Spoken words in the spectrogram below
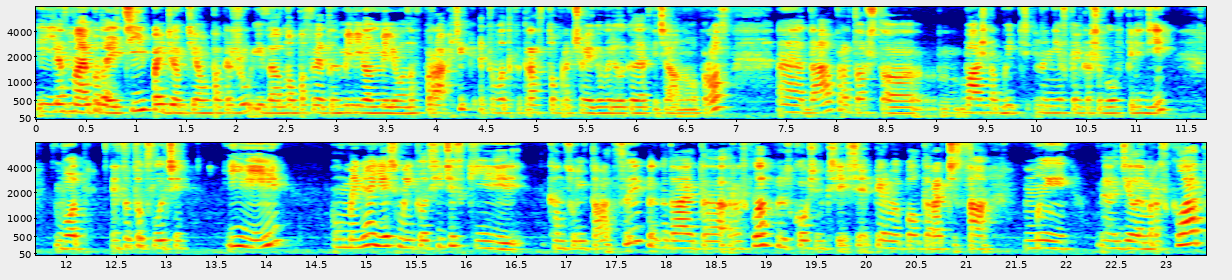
и я знаю, куда идти, пойдемте, я вам покажу, и заодно посоветую миллион миллионов практик. Это вот как раз то, про что я говорила, когда отвечала на вопрос, э, да, про то, что важно быть на несколько шагов впереди. Вот, это тот случай. И у меня есть мои классические консультации, когда это расклад плюс коучинг-сессия. Первые полтора часа мы э, делаем расклад,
